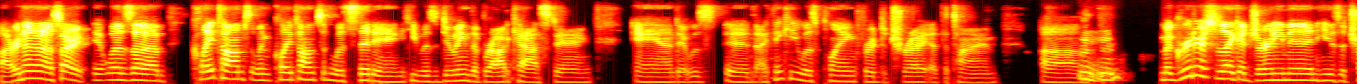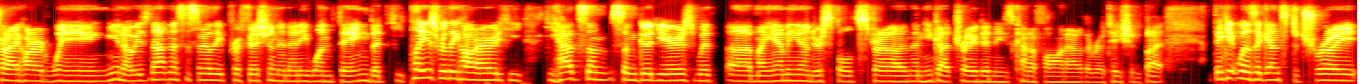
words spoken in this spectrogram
uh, or no, no, no, sorry. It was uh, Klay Thompson. When Klay Thompson was sitting, he was doing the broadcasting, and it was in, I think he was playing for Detroit at the time. Um, Mhm. McGruder's like a journeyman. He's a try-hard wing. You know, he's not necessarily proficient in any one thing, but he plays really hard. He he had some some good years with uh, Miami under Spoelstra, and then he got traded and he's kind of fallen out of the rotation. But I think it was against Detroit,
